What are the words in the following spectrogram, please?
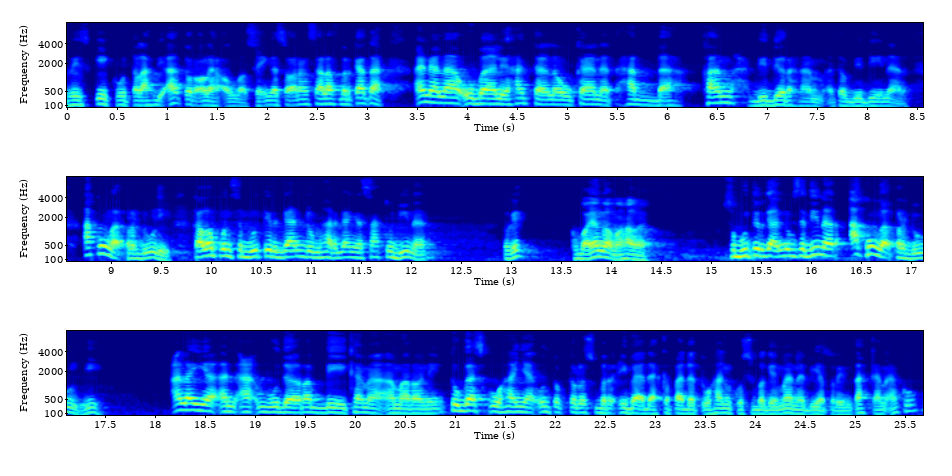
Rizkiku telah diatur oleh Allah. Sehingga seorang salaf berkata, Ana la ubali hatta law kanat habbah qamh bidirham atau bidinar. Aku nggak peduli. Kalaupun sebutir gandum harganya satu dinar, oke? Okay? Kebayang nggak mahal? Sebutir gandum sedinar, aku nggak peduli. Alayya an a'budu rabbi kama amarani. Tugasku hanya untuk terus beribadah kepada Tuhanku sebagaimana dia perintahkan aku.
